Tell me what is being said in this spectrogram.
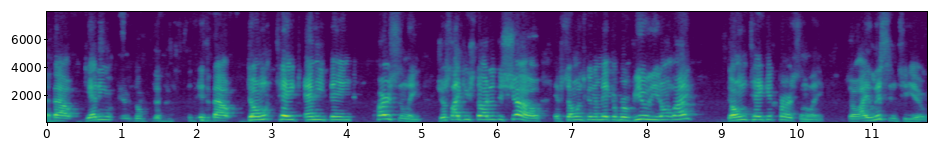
About getting the, the it's about don't take anything personally. Just like you started the show, if someone's going to make a review you don't like, don't take it personally. So I listen to you.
